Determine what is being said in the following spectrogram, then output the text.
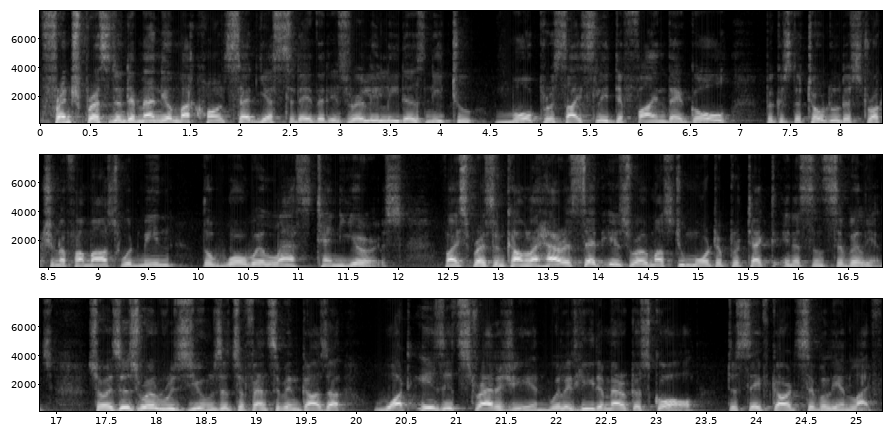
French President Emmanuel Macron said yesterday that Israeli leaders need to more precisely define their goal because the total destruction of Hamas would mean the war will last 10 years. Vice President Kamala Harris said Israel must do more to protect innocent civilians. So, as Israel resumes its offensive in Gaza, what is its strategy and will it heed America's call to safeguard civilian life?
